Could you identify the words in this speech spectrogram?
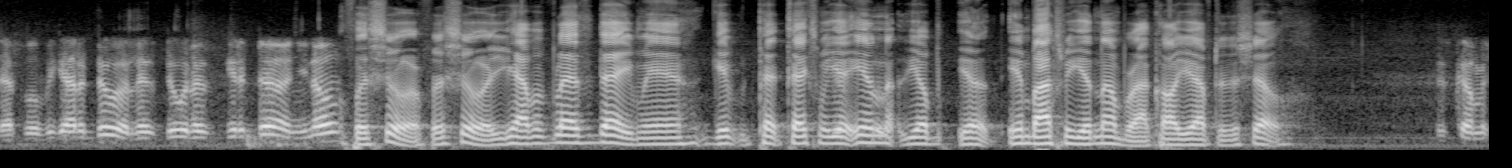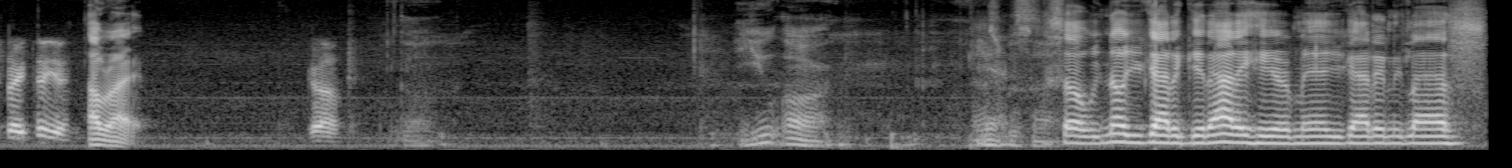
that's what we got to do. It. Let's do it. Let's get it done. You know. For sure, for sure. You have a blessed day, man. Give pe- text me your in, your your inbox me your number. I'll call you after the show. It's coming straight to you. All right. Go. You are. That's what's up. So we know you got to get out of here, man. You got any last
